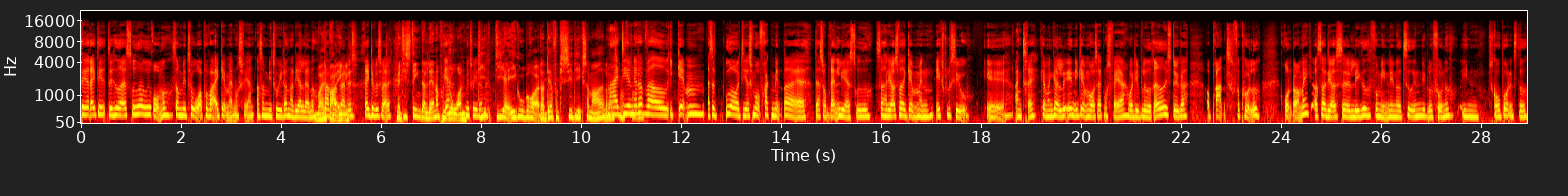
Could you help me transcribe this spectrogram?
det er rigtigt. Det hedder asteroider ude i rummet, som meteorer på vej igennem atmosfæren, og som meteoritter, når de er landet. Hvor er det bare, bare det rigtig besværligt. Men de sten, der lander på Ja, jorden, de, de er ikke uberørte, og derfor siger de ikke så meget? Eller Nej, de har netop været igennem, altså udover de her små fragmenter af deres oprindelige asteroide, så har de også været igennem en eksplosiv øh, entré, kan man kalde det, ind igennem vores atmosfære, hvor de er blevet revet i stykker og brændt for kullet rundt om. Ikke? Og så har de også øh, ligget formentlig noget tid, inden de er blevet fundet i en skovbund et sted.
